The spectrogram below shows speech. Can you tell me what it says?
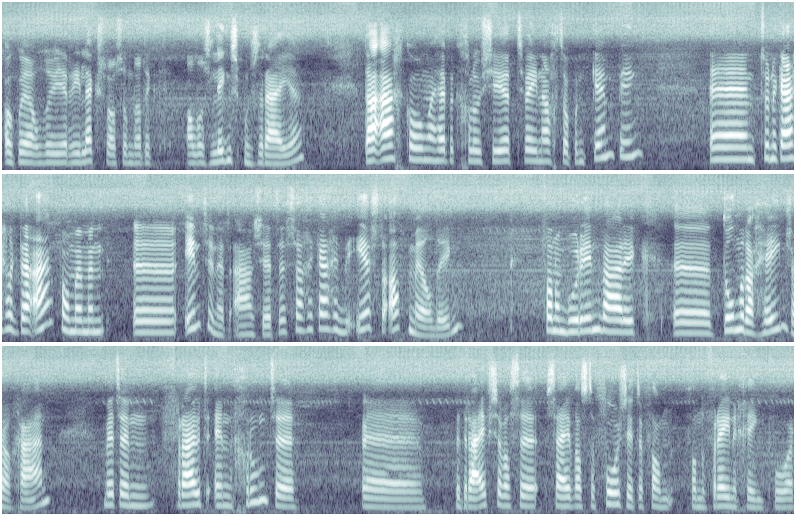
ook wel weer relaxed was, omdat ik alles links moest rijden. Daar aangekomen heb ik gelogeerd twee nachten op een camping. En toen ik eigenlijk daar aankwam met mijn uh, internet aanzetten, zag ik eigenlijk de eerste afmelding van een boerin waar ik uh, donderdag heen zou gaan. Met een fruit- en groentebedrijf. Uh, zij, was de, zij was de voorzitter van, van de vereniging voor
